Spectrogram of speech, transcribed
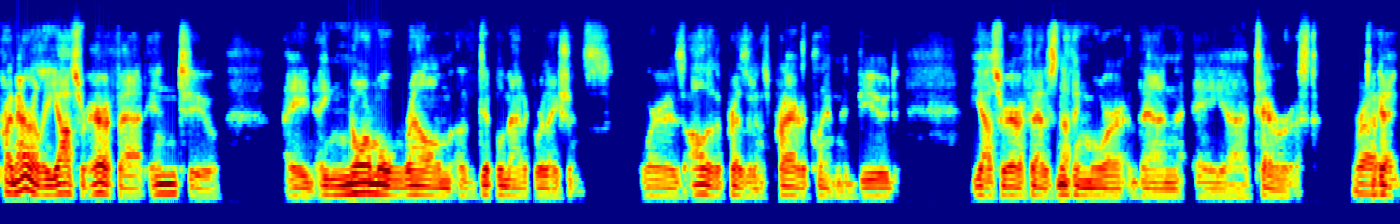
primarily Yasser Arafat into a, a normal realm of diplomatic relations, whereas all of the presidents prior to Clinton had viewed Yasser Arafat as nothing more than a uh, terrorist. right. Okay.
